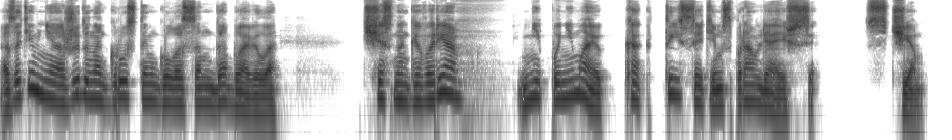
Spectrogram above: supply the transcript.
а затем неожиданно грустным голосом добавила. «Честно говоря, не понимаю, как ты с этим справляешься». «С чем?»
